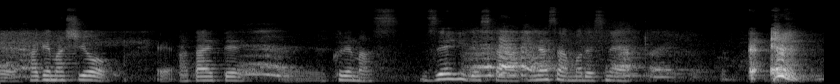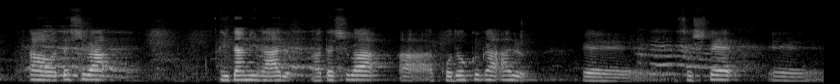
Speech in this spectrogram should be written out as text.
えー、励ましを、えー、与えて、えくれます。ぜひですから皆さんもですねあ私は痛みがある。私はあ孤独がある、えそして、え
